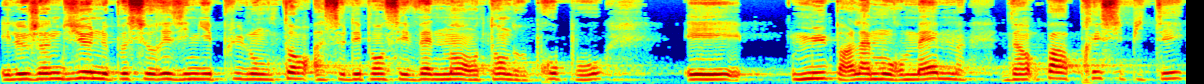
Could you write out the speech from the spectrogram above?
Et le jeune Dieu ne peut se résigner plus longtemps à se dépenser vainement en tendres propos, et, mu par l'amour même d'un pas précipité,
